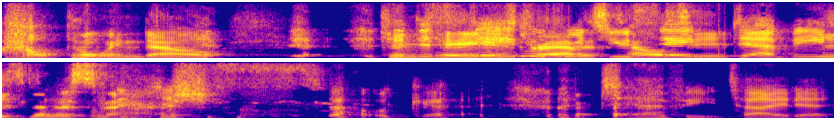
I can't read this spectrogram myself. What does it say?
out the window. Kincaid is Travis which you say Kelce. Debbie He's gonna smash. so good a Debbie tight end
